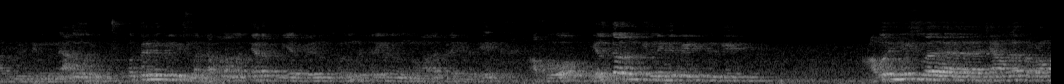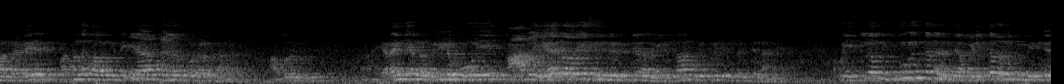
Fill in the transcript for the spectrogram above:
அப்படின்னு அது ஒரு பெருமைக்குரிய விஷயம் அப்போ நம்ம தேடக்கூடிய பேருந்து வந்து திரைவடிவம் மூலமாக கிடைக்கிறது. அப்போ எழுத்தாளருக்கு இதில் எங்க கிரெடிட் இருக்கு அவர் நியூஸ் சேனல்ல பிரபலமா இருக்காரு. வசந்த பாலகிட்ட யாரும் போட்டாரு போட்டோ எடுத்தாங்க அவர் இறங்கி அங்க வெளியில போய் கார்ல ஏற வரைக்கும் செஞ்சு எடுத்துட்டாங்க எல்லாம் போய் போய் செஞ்சு எடுத்துட்டாங்க அப்ப இதுல வந்து இவங்களுக்கு தானே இருக்கு அப்ப எழுத்தாளர்களுக்கு இங்க எங்க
